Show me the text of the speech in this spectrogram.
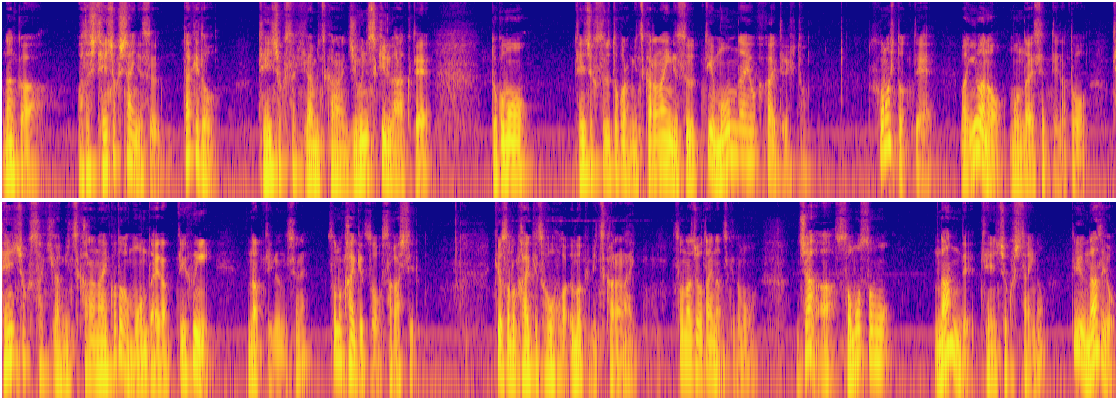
なんか、私転職したいんです。だけど、転職先が見つからない。自分にスキルがなくて、どこも転職するところ見つからないんですっていう問題を抱えてる人。この人って、まあ、今の問題設定だと転職先が見つからないことが問題だっていうふうになっているんですよね。その解決を探している。けどその解決方法がうまく見つからない。そんな状態なんですけども、じゃあそもそもなんで転職したいのっていうなぜを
